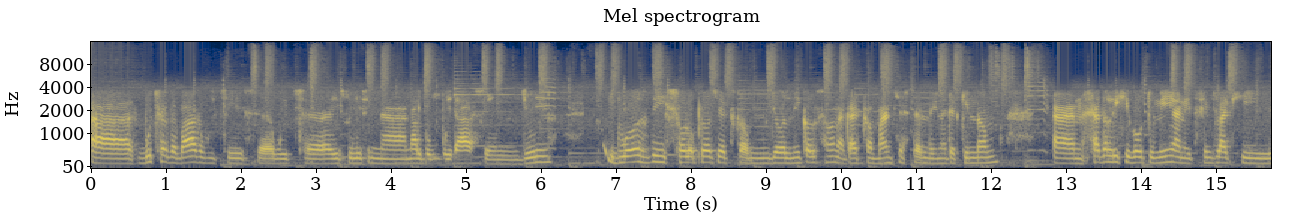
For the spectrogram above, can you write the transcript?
As Butcher the Bar, which is uh, which uh, is releasing an album with us in June, it was the solo project from Joel Nicholson, a guy from Manchester in the United Kingdom. And suddenly he wrote to me, and it seems like he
